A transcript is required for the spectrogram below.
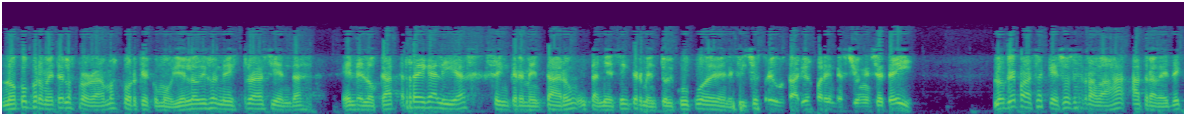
no compromete los programas porque, como bien lo dijo el ministro de Hacienda, en el OCAT regalías se incrementaron y también se incrementó el cupo de beneficios tributarios para inversión en CTI. Lo que pasa es que eso se trabaja a través de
